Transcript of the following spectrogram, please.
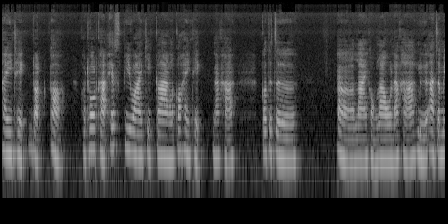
hightech. อ่าขอโทษค่ะ spy ขีดกลางแล้วก็ hightech นะคะ ก็จะเจอเอ่อไลน์ของเรานะคะ หรืออาจจะเม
